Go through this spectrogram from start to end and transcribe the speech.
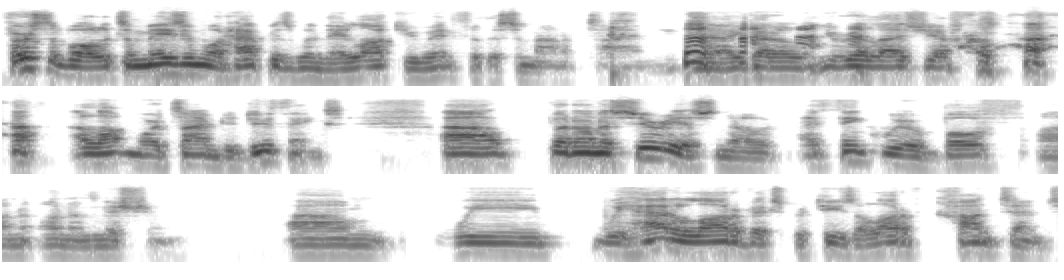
first of all, it's amazing what happens when they lock you in for this amount of time. You, know, you, gotta, you realize you have a lot, a lot, more time to do things. Uh, but on a serious note, I think we were both on, on a mission. Um, we we had a lot of expertise, a lot of content,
